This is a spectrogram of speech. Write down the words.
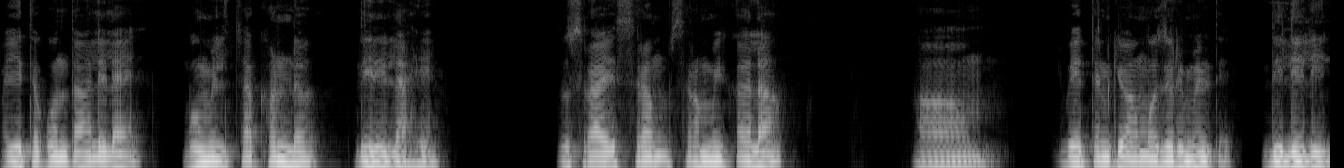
मग इथं कोणता आलेला आहे? भूमीचा खंड दिलेला आहे. दुसरा आहे श्रम श्रमिकाला वेतन किंवा मजुरी मिळते दिलेली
